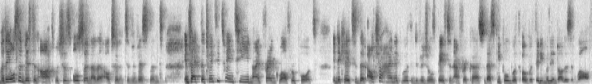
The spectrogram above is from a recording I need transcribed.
but they also invest in art, which is also another alternative investment. In fact, the 2020 Knight Frank Wealth Report indicated that ultra high net worth individuals based in Africa, so that's people with over $30 million in wealth,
